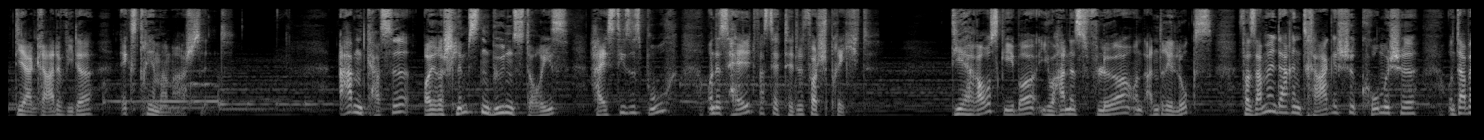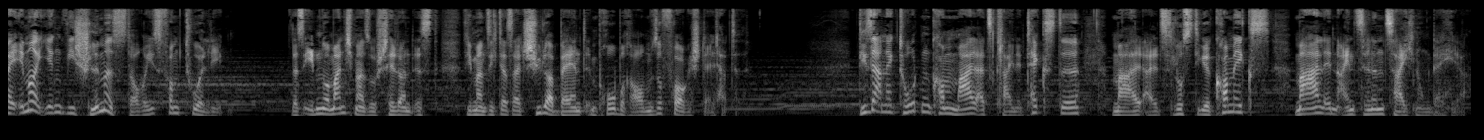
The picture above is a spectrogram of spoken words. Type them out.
die ja gerade wieder extrem am Arsch sind. Abendkasse, eure schlimmsten Bühnenstories heißt dieses Buch und es hält, was der Titel verspricht. Die Herausgeber Johannes Fleur und André Lux versammeln darin tragische, komische und dabei immer irgendwie schlimme Stories vom Tourleben. Das eben nur manchmal so schillernd ist, wie man sich das als Schülerband im Proberaum so vorgestellt hatte. Diese Anekdoten kommen mal als kleine Texte, mal als lustige Comics, mal in einzelnen Zeichnungen daher.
